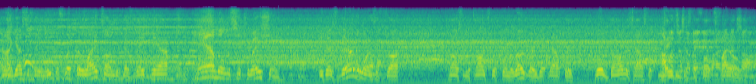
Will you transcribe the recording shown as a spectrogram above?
And I guess if they need to flip their lights on because they can't handle the situation, because they're the ones that draw, causing the conflict in the roadway, getting out their little Donna's house that may be just just a a false fire alarm.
